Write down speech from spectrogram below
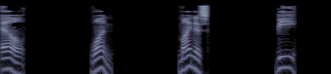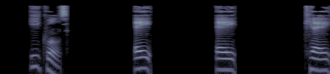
l 1 minus b equals a a k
